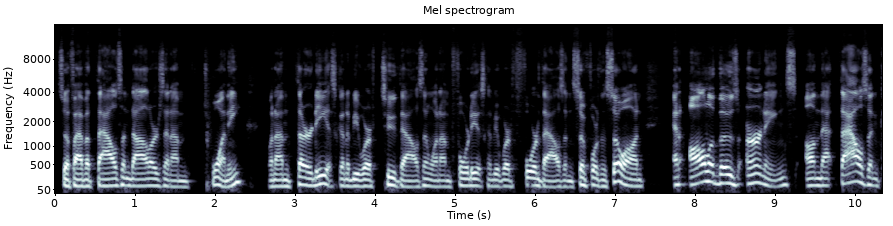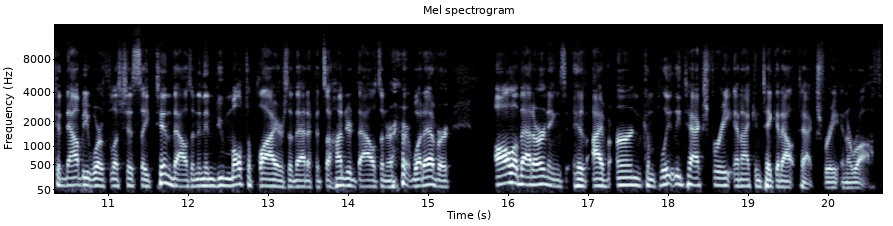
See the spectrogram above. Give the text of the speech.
So if I have $1,000 and I'm 20, When I'm 30, it's going to be worth 2000. When I'm 40, it's going to be worth 4000, so forth and so on. And all of those earnings on that 1000 could now be worth let's just say 10,000 and then do multipliers of that if it's 100,000 or whatever. All of that earnings have I've earned completely tax free and I can take it out tax free in a Roth.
